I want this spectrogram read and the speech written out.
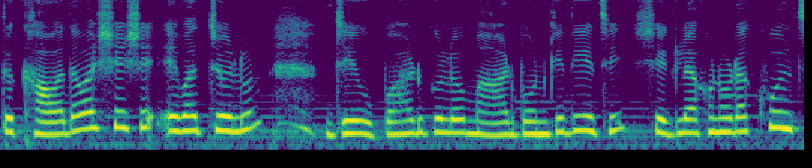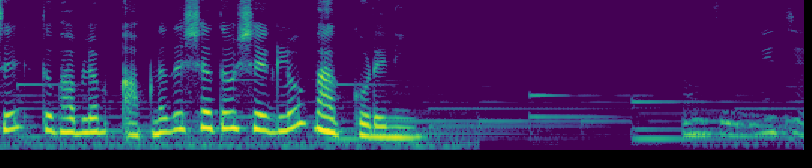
তো খাওয়া দাওয়া শেষে এবার চলুন যে উপহারগুলো মা আর বোনকে দিয়েছি সেগুলো এখন ওরা খুলছে। তো ভাবলাম আপনাদের সাথেও সেগুলো ভাগ করে নিই। নিচে। নিচে।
